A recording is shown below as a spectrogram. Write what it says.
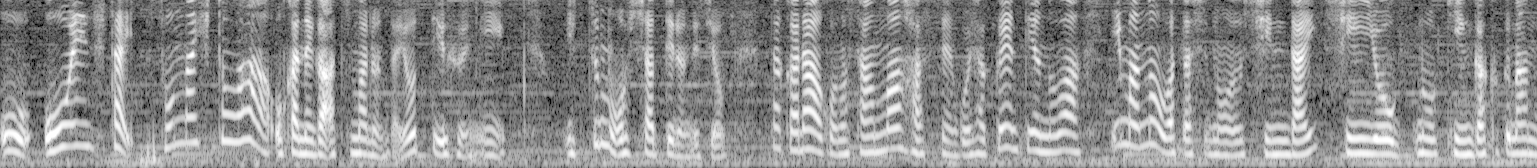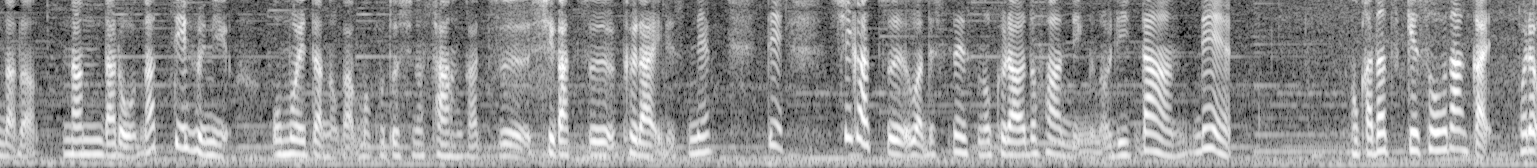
を応援したい。そんな人はお金が集まるんだよっていうふうにいつもおっしゃってるんですよ。だからこの3万8500円っていうのは今の私の信頼信用の金額なんだろなんだろうなっていうふうに思えたのが、まあ、今年の3月4月くらいですね。で4月はですねそのクラウドファンディングのリターンでお片付け相談会これ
